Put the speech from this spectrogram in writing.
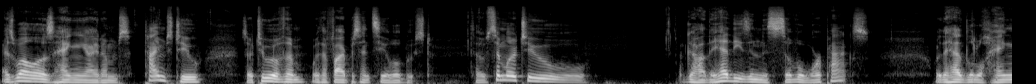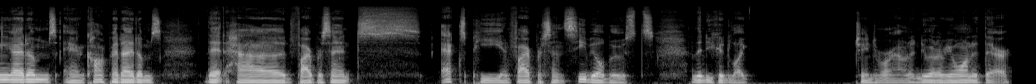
as well as hanging items times two, so two of them with a five percent sealable boost. So similar to God, they had these in the Civil War packs where they had little hanging items and cockpit items that had 5% XP and 5% C-bill boosts. And then you could like change them around and do whatever you wanted there.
